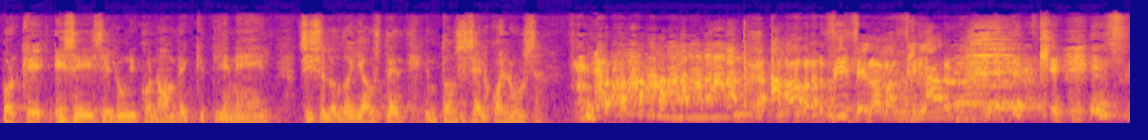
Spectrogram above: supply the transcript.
Porque ese es el único nombre que tiene él. Si se lo doy a usted, entonces él cuál usa. Se la vacilaron. Es que es...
